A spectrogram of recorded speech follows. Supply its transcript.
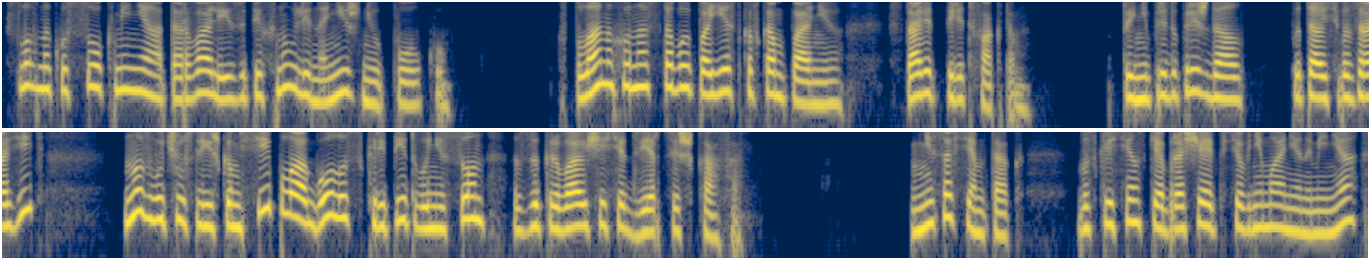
словно кусок меня оторвали и запихнули на нижнюю полку. В планах у нас с тобой поездка в компанию, ставит перед фактом. Ты не предупреждал. Пытаюсь возразить, но звучу слишком сипло, а голос скрипит в унисон с закрывающейся дверцей шкафа. Не совсем так. Воскресенский обращает все внимание на меня —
